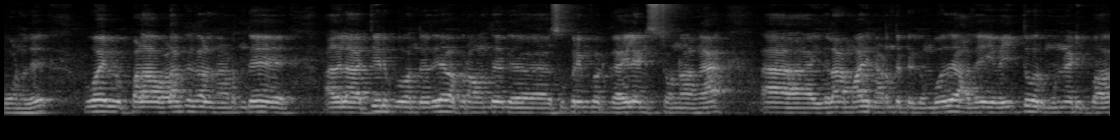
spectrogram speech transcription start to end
போனது. போய் பல வழக்குகள் நடந்து அதில் தீர்ப்பு வந்தது. அப்புறம் வந்து சுப்ரீம் கோர்ட் கைட்லைன்ஸ் சொன்னாங்க. இதெல்லாம் மாதிரி நடந்துட்டு இருக்கும்போது அதை வைத்து ஒரு முன்னெடுப்பாக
